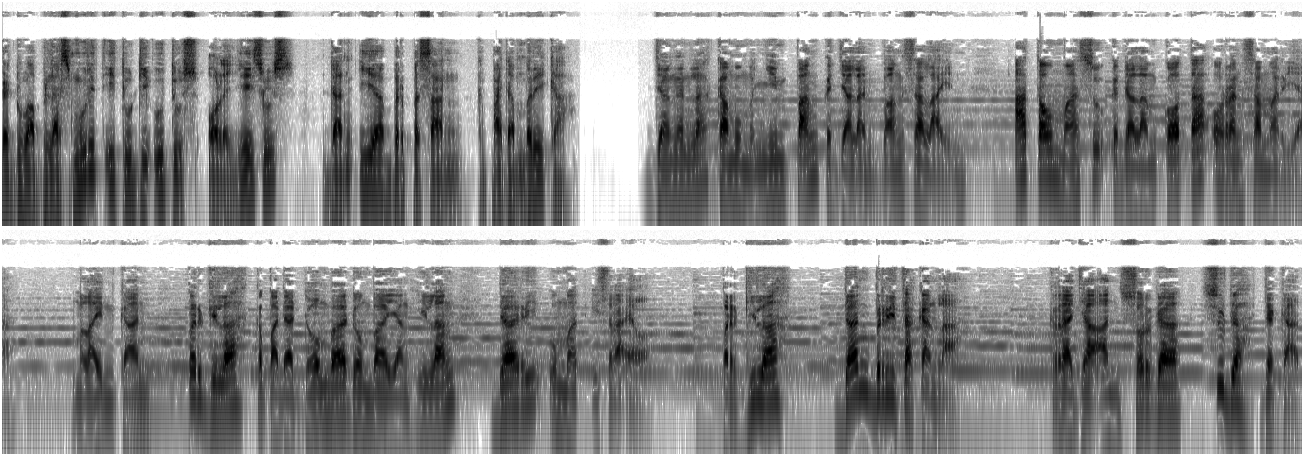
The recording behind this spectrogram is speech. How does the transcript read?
Kedua belas murid itu diutus oleh Yesus dan ia berpesan kepada mereka, Janganlah kamu menyimpang ke jalan bangsa lain, atau masuk ke dalam kota orang Samaria, melainkan pergilah kepada domba-domba yang hilang dari umat Israel. Pergilah dan beritakanlah, kerajaan surga sudah dekat.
